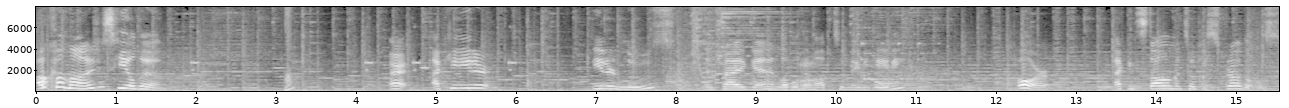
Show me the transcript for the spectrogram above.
Oh, come on! I just healed him! Alright, I can either... Either lose and try again and level him up to maybe 80. Or, I can stall him until he struggles.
